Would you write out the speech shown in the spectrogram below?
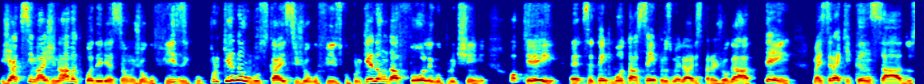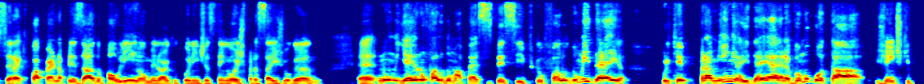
já que se imaginava que poderia ser um jogo físico, por que não buscar esse jogo físico? Por que não dar fôlego para o time? Ok, é, você tem que botar sempre os melhores para jogar? Tem, mas será que cansado? Será que com a perna pesada o Paulinho é o melhor que o Corinthians tem hoje para sair jogando? É, não, e aí eu não falo de uma peça específica, eu falo de uma ideia. Porque, para mim, a ideia era: vamos botar gente que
